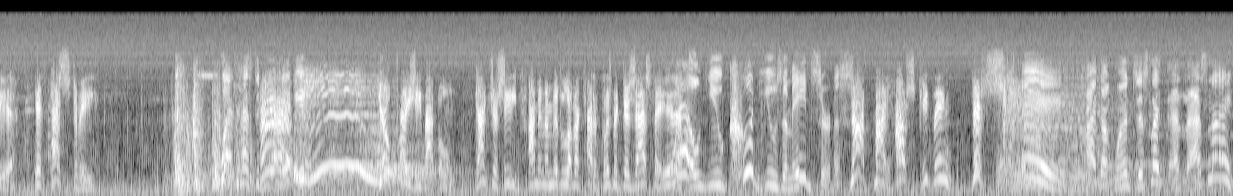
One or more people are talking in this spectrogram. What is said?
Here. It has to be. What has to be, ah! Jackie? You crazy baboon. Can't you see I'm in the middle of a cataclysmic disaster here? Well, you could use a maid service. Not my housekeeping. This. Hey, I got one just like that last night.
